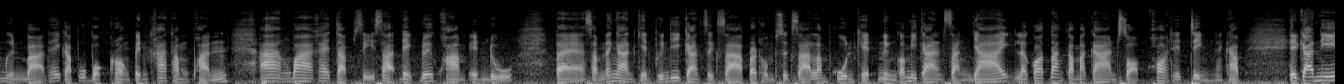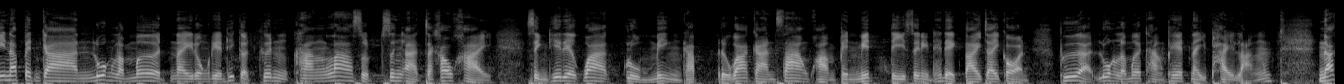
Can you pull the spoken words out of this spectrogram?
30,000 บาทให้กับผู้ปกครองเป็นค่าทำขวัญ อ้างว่าแค่จับศีรษะเด็กด้วยความเอ็นดู แต่สำนักงานเขตพื้นที่การศึกษาประถมศึกษาลำพูนเขตหนึ่งก็มีการสั่งย้าย แล้วก็ตั้งกรรมการสอบข้อเท็จจริงนะครับ เหตุการณ์นี้นับเป็นการล่วงละเมิดในโรงเรียนที่เกิดขึ้นครั้งล่าสุด ซึ่งอาจจะเข้าข่าย สิ่งที่เรียกว่า grooming ครับหรือว่าการสร้างความเป็นมิตรตีสนิทให้เด็กตายใจก่อน เพื่อล่วงละเมิดทางเพศในภายหลัง นัก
